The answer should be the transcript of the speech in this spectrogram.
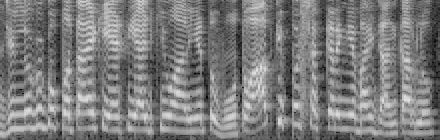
जिन लोगों को पता है कि ऐसी ऐड क्यों आ रही है तो वो तो आपके ऊपर शक करेंगे, भाई, जानकार लोग।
